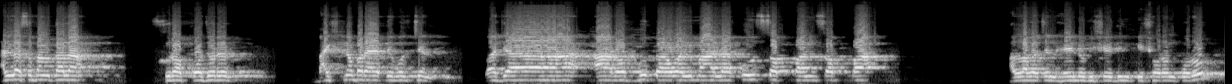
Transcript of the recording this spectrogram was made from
আল্লাহ সুবহানাহু ওয়া তাআলা সূরা ফজরের 22 নম্বর আয়াতে বলছেন ওয়াজা আল্লাহ বলেন হে নবী সেই দিনকে স্মরণ করো।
